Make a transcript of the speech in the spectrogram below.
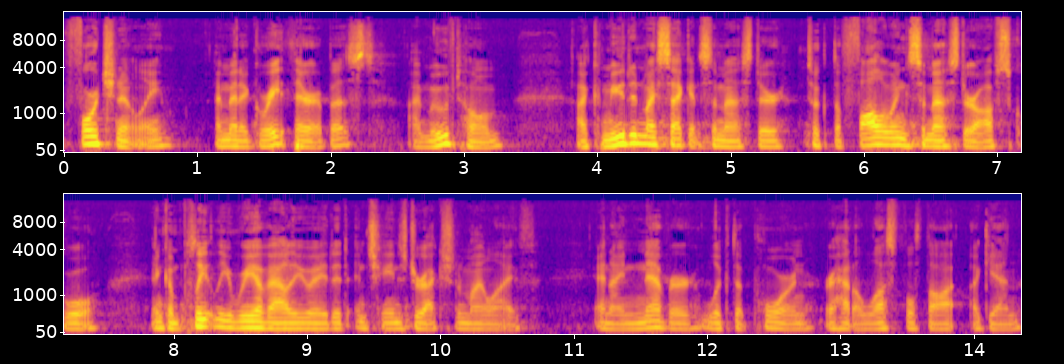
Fortunately, I met a great therapist. I moved home. I commuted my second semester, took the following semester off school, and completely reevaluated and changed direction in my life. And I never looked at porn or had a lustful thought again.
